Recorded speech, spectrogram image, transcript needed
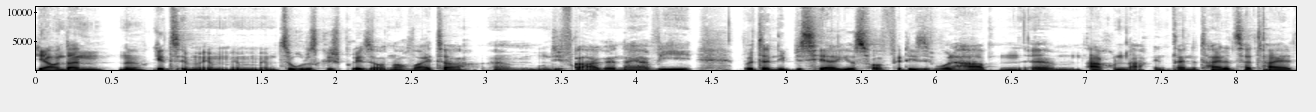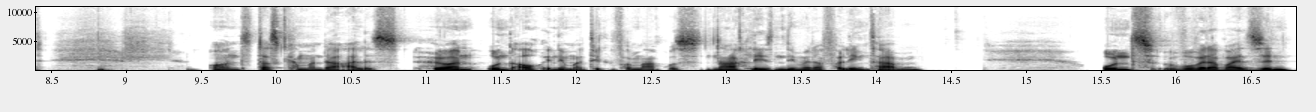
Ja, und dann ne, geht es im, im, im Zuge des Gesprächs auch noch weiter ähm, um die Frage, naja, wie wird dann die bisherige Software, die sie wohl haben, ähm, nach und nach in kleine Teile zerteilt. Und das kann man da alles hören und auch in dem Artikel von Markus nachlesen, den wir da verlinkt haben. Und wo wir dabei sind,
